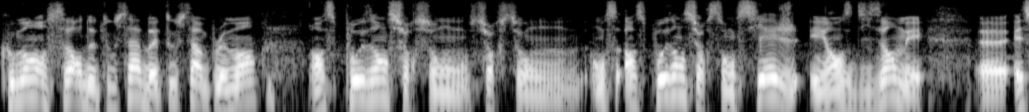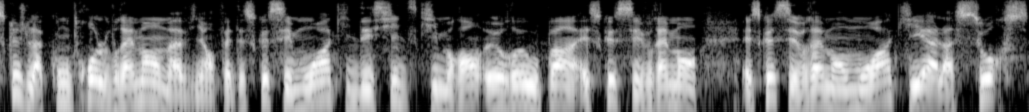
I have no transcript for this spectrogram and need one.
Comment on sort de tout ça? Bah, Tout simplement en se posant sur son, sur son, en, se posant sur son siège et en se disant mais euh, est-ce que je la contrôle vraiment ma vie en fait? Est-ce que c'est moi qui décide ce qui me rend heureux ou pas? Est-ce que c'est vraiment, est-ce que vraiment moi qui est à la source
